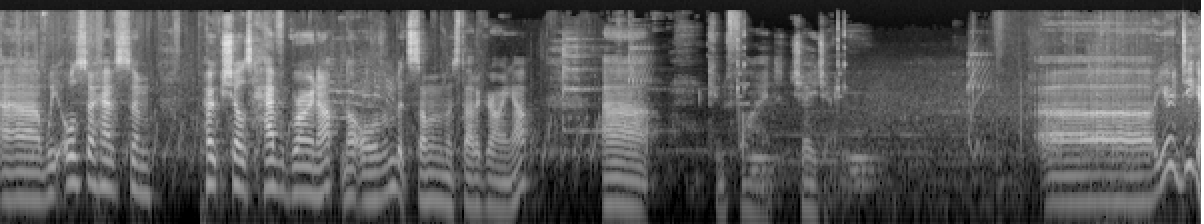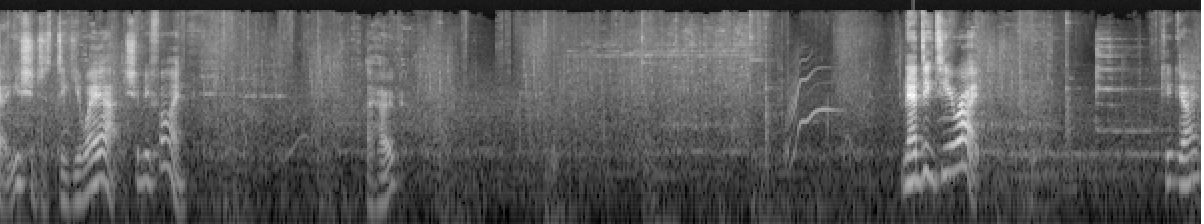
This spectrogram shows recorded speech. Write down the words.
Uh, we also have some pokeshells have grown up. Not all of them, but some of them have started growing up. Uh, confined. JJ. Uh, you're a digger. You should just dig your way out. You should be fine. I hope. Now dig to your right. Keep going.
